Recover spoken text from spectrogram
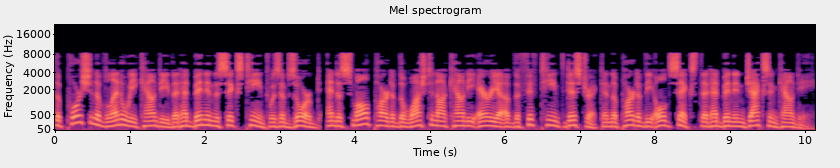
The portion of Lenawee County that had been in the 16th was absorbed, and a small part of the Washtenaw County area of the 15th District and the part of the old 6th that had been in Jackson County.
